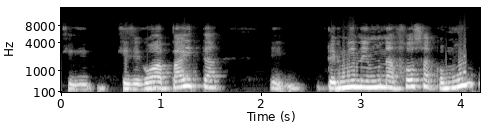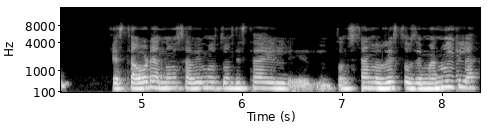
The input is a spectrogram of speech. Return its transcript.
que, que, llegó a Paita, termina en una fosa común, que hasta ahora no sabemos dónde, está el, dónde están los restos de Manuela,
